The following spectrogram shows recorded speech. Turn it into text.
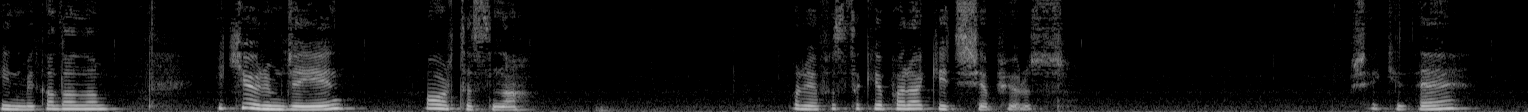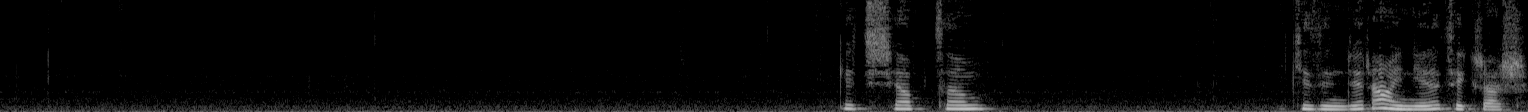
ilmek alalım. İki örümceğin ortasına. Buraya fıstık yaparak geçiş yapıyoruz. Bu şekilde. Geçiş yaptım 2 zincir aynı yere tekrar.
